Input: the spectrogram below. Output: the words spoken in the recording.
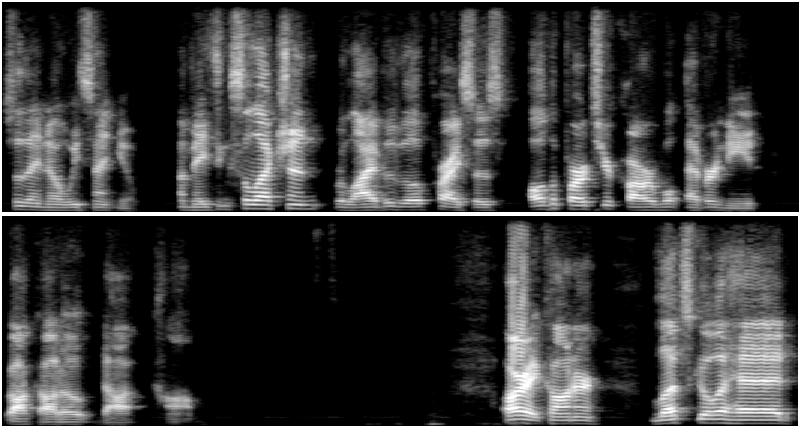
so they know we sent you. Amazing selection, reliably low prices, all the parts your car will ever need. rockauto.com. All right, Connor, let's go ahead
